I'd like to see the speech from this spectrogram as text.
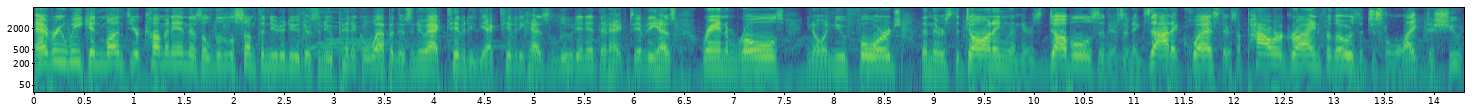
Every week and month you're coming in, there's a little something new to do. There's a new pinnacle weapon, there's a new activity. The activity has loot in it, that activity has random rolls, you know, a new forge. Then there's the dawning, then there's doubles, and there's an exotic quest, there's a power grind for those that just like to shoot.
